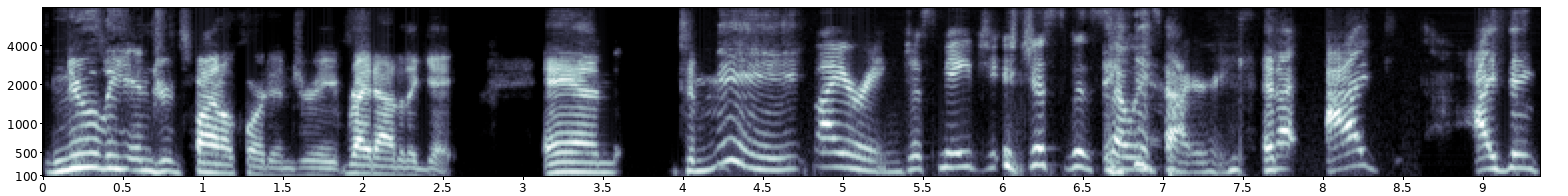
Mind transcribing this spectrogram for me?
newly injured spinal cord injury right out of the gate. And to me, inspiring just made you just was so inspiring. Yeah. And I, I, I think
